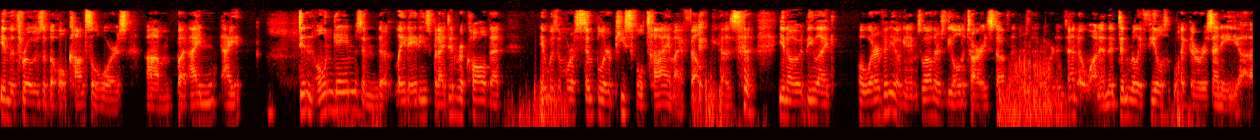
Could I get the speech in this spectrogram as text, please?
in the throes of the whole console wars. Um, but I, I didn't own games in the late 80s, but I did recall that it was a more simpler, peaceful time. I felt because, you know, it would be like, well, what are video games? Well, there's the old Atari stuff, then there's the newer Nintendo one, and it didn't really feel like there was any uh,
